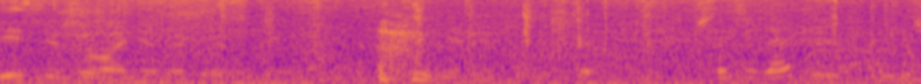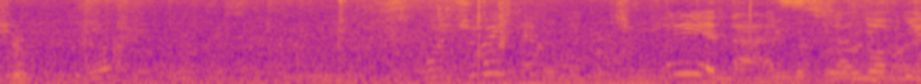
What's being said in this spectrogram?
Есть ли желание такое? Что тебя? Ничего. Кульчуй? ви нас, шановні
